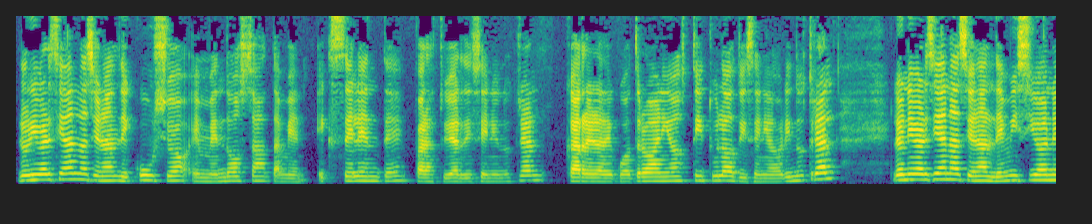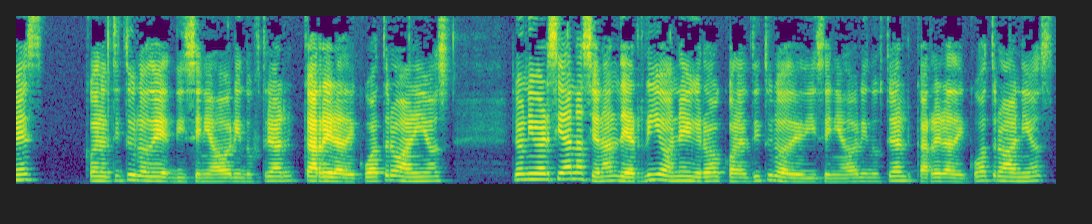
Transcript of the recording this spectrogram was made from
La Universidad Nacional de Cuyo en Mendoza, también excelente para estudiar diseño industrial, carrera de cuatro años, título diseñador industrial. La Universidad Nacional de Misiones con el título de diseñador industrial, carrera de cuatro años. La Universidad Nacional de Río Negro con el título de diseñador industrial, carrera de cuatro años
